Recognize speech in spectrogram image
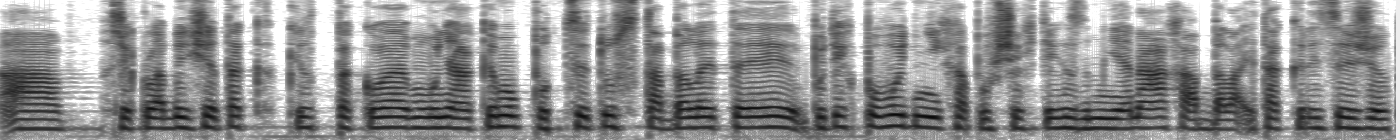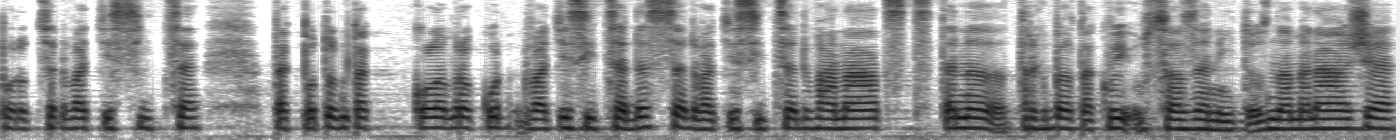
a řekla bych, že tak k takovému nějakému pocitu stability po těch povodních a po všech těch změnách a byla i ta krize, že po roce 2000, tak potom tak kolem roku 2010, 2012 ten trh byl takový usazený. To znamená, že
